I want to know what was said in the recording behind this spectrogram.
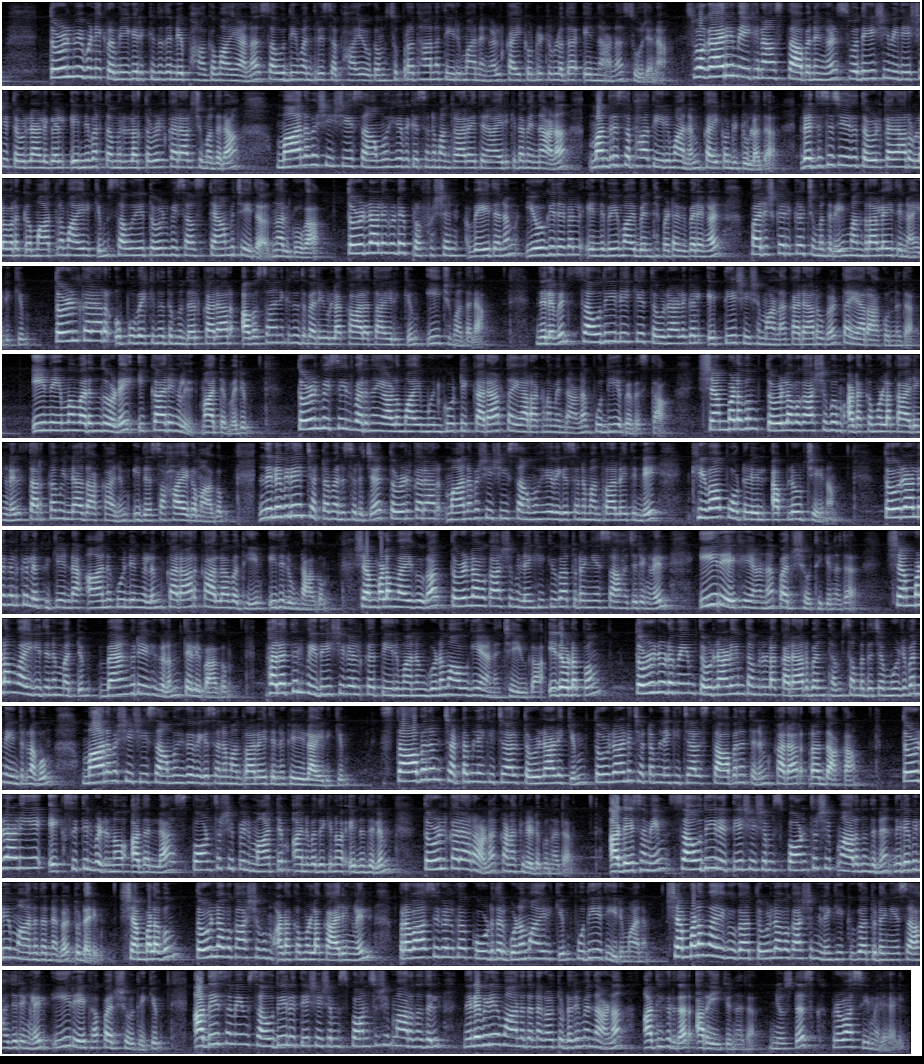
തൊഴിൽ വിപണി ക്രമീകരിക്കുന്നതിന്റെ ഭാഗമായാണ് സൗദി മന്ത്രിസഭായോഗം സുപ്രധാന തീരുമാനങ്ങൾ കൈക്കൊണ്ടിട്ടുള്ളത് എന്നാണ് സൂചന. സ്വകാര്യ മേഖലാ സ്ഥാപനങ്ങൾ സ്വദേശി വിദേശി തൊഴിലാളികൾ എന്നിവർ തമ്മിലുള്ള തൊഴിൽ കരാർ ചുമതല മാനവശേഷി സാമൂഹിക വികസന മന്ത്രാലയത്തിനായിരിക്കണമെന്നാണ് മന്ത്രിസഭാ തീരുമാനം കൈക്കൊണ്ടിട്ടുള്ളത്. രജിസ്റ്റർ ചെയ്ത തൊഴിൽ കരാർ ഉള്ളവർക്ക് മാത്രമായിരിക്കും സൗദി തൊഴിൽ വിസ സ്റ്റാമ്പ് ചെയ്ത് നൽകുക. തൊഴിലാളികളുടെ പ്രൊഫഷൻ വേതനം യോഗ്യതകൾ എന്നിവയുമായി ബന്ധപ്പെട്ട വിവരങ്ങൾ പരിഷ്കരിക്കൽ ചുമതലയും മന്ത്രാലയത്തിനായിരിക്കും. തൊഴിൽ കരാർ ഒപ്പുവയ്ക്കുന്നത് മുതൽ കരാർ അവസാനിക്കുന്നത് വരെയുള്ള കാലത്തായിരിക്കും ഈ ചുമതല. നിലവിൽ സൗദിയിലേക്ക് തൊഴിലാളികൾ എത്തിയ ശേഷമാണ് കരാറുകൾ തയ്യാറാക്കുന്നത്. ഈ നിയമം വരുന്നതോടെ ഇക്കാര്യങ്ങളിൽ മാറ്റം വരും. തൊഴിൽ വിസയിൽ വരുന്നയാളുമായി മുൻകൂട്ടി കരാർ തയ്യാറാക്കണമെന്നാണ് പുതിയ വ്യവസ്ഥ. ശമ്പളവും തൊഴിലവകാശവും അടക്കമുള്ള കാര്യങ്ങളിൽ തർക്കമില്ലാതാക്കാനും ഇത് സഹായകമാകും. നിലവിലെ ചട്ടമനുസരിച്ച് തൊഴിൽ കരാർ മാനവശേഷി സാമൂഹിക വികസന മന്ത്രാലയത്തിന്റെ ഖിവ പോർട്ടലിൽ അപ്ലോഡ് ചെയ്യണം. തൊഴിലാളികൾക്ക് ലഭിക്കേണ്ട ആനുകൂല്യങ്ങളും കരാർ കാലാവധിയും ഇതിലുണ്ടാകും. ശമ്പളം വൈകുക തൊഴിലവകാശം ലംഘിക്കുക തുടങ്ങിയ സാഹചര്യങ്ങളിൽ ഈ രേഖയാണ് പരിശോധിക്കുന്നത്. ശമ്പളം വൈകിയതിനും മറ്റും ബാങ്ക് രേഖകളും തെളിവാകും. ഫലത്തിൽ വിദേശികൾക്ക് തീരുമാനം ഗുണമാവുകയാണ് ചെയ്യുക. ഇതോടൊപ്പം തൊഴിലുടമയും തൊഴിലാളിയും തമ്മിലുള്ള കരാർ ബന്ധം സംബന്ധിച്ച മുഴുവൻ നിയന്ത്രണവും മാനവശേഷി സാമൂഹിക വികസന മന്ത്രാലയത്തിന് കീഴിലായിരിക്കും. സ്ഥാപനം ചട്ടം ലംഘിച്ചാൽ തൊഴിലാളിക്കും തൊഴിലാളി ചട്ടം ലംഘിച്ചാൽ സ്ഥാപനത്തിനും കരാർ റദ്ദാക്കാം. തൊഴിലാളിയെ എക്സിറ്റിൽ വിടണോ അതല്ല സ്പോൺസർഷിപ്പിൽ മാറ്റം അനുവദിക്കണോ എന്നതിലും തൊഴിൽ കരാറാണ് കണക്കിലെടുക്കുന്നത്. അതേസമയം സൗദിയിൽ എത്തിയ ശേഷം സ്പോൺസർഷിപ്പ് മാറുന്നതിന് നിലവിലെ മാനദണ്ഡങ്ങൾ തുടരും. ശമ്പളവും തൊഴിലവകാശവും അടക്കമുള്ള കാര്യങ്ങളിൽ പ്രവാസികൾക്ക് കൂടുതൽ ഗുണമായിരിക്കും പുതിയ തീരുമാനം. ശമ്പളം വൈകുക തൊഴിലവകാശം ലംഘിക്കുക തുടങ്ങിയ സാഹചര്യങ്ങളിൽ ഈ രേഖ പരിശോധിക്കും. അതേസമയം സൗദിയിൽ എത്തിയ ശേഷം സ്പോൺസർഷിപ്പ് മാറുന്നതിൽ നിലവിലെ മാനദണ്ഡങ്ങൾ തുടരുമെന്നാണ് അധികൃതർ അറിയിക്കുന്നത്. ന്യൂസ് ഡെസ്ക് പ്രവാസി മലയാളി.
